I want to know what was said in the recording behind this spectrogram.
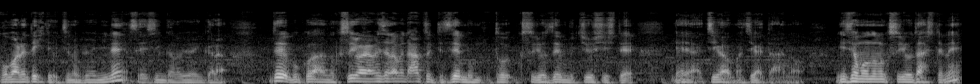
運ばれてきて、うちの病院にね、精神科の病院から。で、僕はあの薬はやめちゃダメだと言って全部、と薬を全部中止して、いやいや、違う、間違えた。あの、偽物の薬を出してね、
